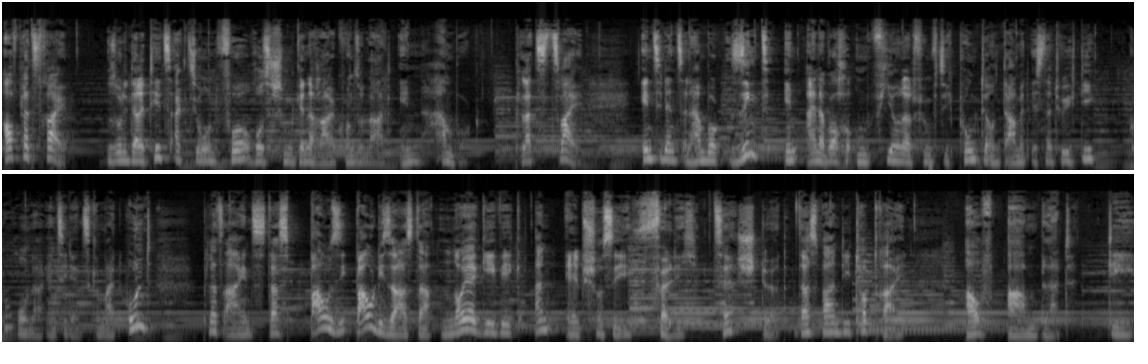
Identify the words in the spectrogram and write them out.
Auf Platz 3 Solidaritätsaktion vor russischem Generalkonsulat in Hamburg. Platz 2 Inzidenz in Hamburg sinkt in einer Woche um 450 Punkte und damit ist natürlich die Corona-Inzidenz gemeint. Und Platz 1, das Bausi Baudesaster neuer Gehweg an Elbchaussee völlig zerstört. Das waren die Top 3 auf abendblatt.de.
